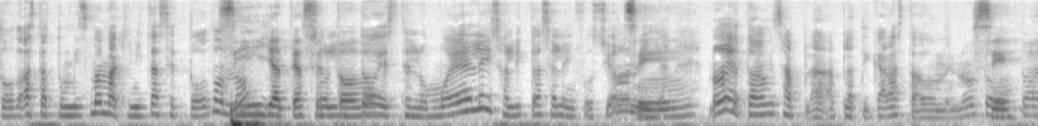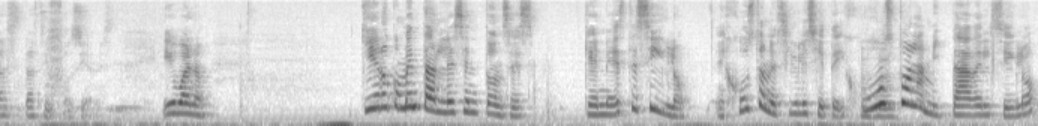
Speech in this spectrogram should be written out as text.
todo, hasta tu misma maquinita hace todo, ¿no? Sí, ya te hace solito, todo. este, lo muele y solito hace la infusión Sí. y ya, ¿no? Ya te vamos a, pla- a platicar hasta dónde, ¿no? Todo- Sí. Todas estas infusiones. Y bueno, quiero comentarles entonces que en este siglo, eh, justo en el siglo XVII y justo a la mitad del siglo,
